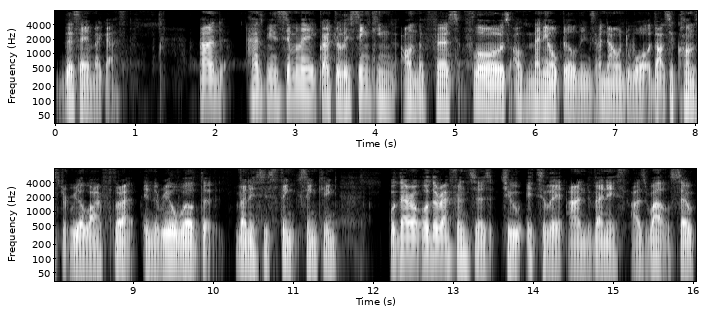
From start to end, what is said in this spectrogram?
the same, I guess. And has been similarly gradually sinking on the first floors of many old buildings are now underwater. That's a constant real life threat in the real world that Venice is think sinking. But there are other references to Italy and Venice as well. So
